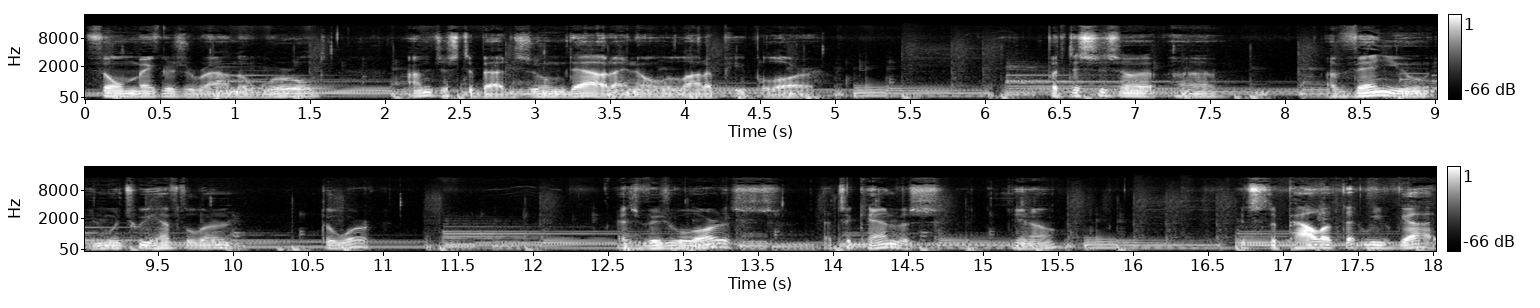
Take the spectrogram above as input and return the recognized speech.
filmmakers around the world. I'm just about zoomed out. I know a lot of people are. But this is a, a, a venue in which we have to learn to work as visual artists. That's a canvas, you know? It's the palette that we've got.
